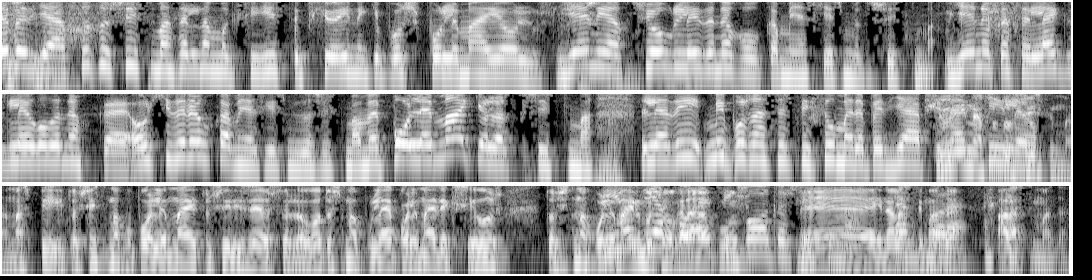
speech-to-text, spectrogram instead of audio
Ρε παιδιά, αυτό το σύστημα θέλει να μου εξηγήσετε ποιο είναι και πώς πολεμάει όλους. Βγαίνει η Αχτσιόγλου, λέει δεν έχω καμία σχέση με το σύστημα. Βγαίνει ο Κασελάκης, λέει εγώ δεν έχω. κα- Όχι, δεν έχω καμία σχέση με το σύστημα. Με πολεμάει κιόλας το σύστημα. Δηλαδή, μήπως να συστηθούμε, ρε παιδιά, από Ποιο την είναι αρχή. αυτό το λέω. σύστημα, μας πει. Το σύστημα που πολεμάει τους Ιριζέους στο λογό, το σύστημα που λέει πολεμάει δεξιούς, το σύστημα που πολεμάει Είναι δημοσιογράφους. διαφορετικό το σύστημα, Ναι, είναι άλλα κάθε στήματα. φορά. άλλα στήματα.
